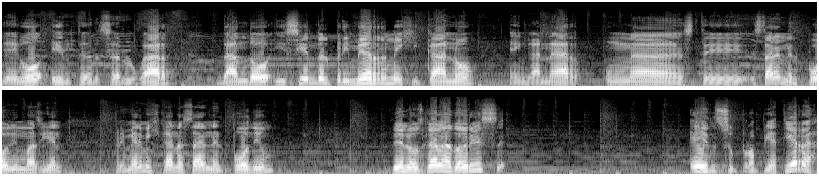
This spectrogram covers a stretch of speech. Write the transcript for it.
llegó en tercer lugar. Dando y siendo el primer mexicano en ganar una. Este. Estar en el podio más bien. Primer mexicano estar en el podium de los ganadores en su propia tierra.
